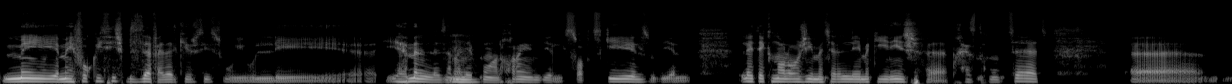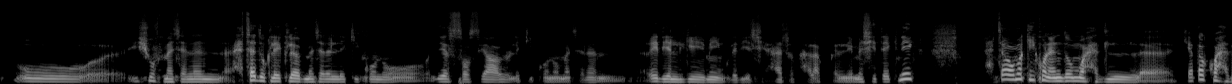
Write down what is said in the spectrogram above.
ما ما ي focus يش بزاف على ال cursus ويولي يهمل زعما les points الاخرين ديال ال soft skills وديال les technologies مثلا اللي ما كاينينش في 1337 آه ويشوف مثلا حتى دوك les clubs مثلا اللي كيكونوا ديال ال social ولا كيكونوا مثلا غير ديال ال gaming ولا ديال شي حاجة بحال هكا اللي ماشي تكنيك حتى هما كيكون عندهم واحد ال... كيعطوك واحد.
